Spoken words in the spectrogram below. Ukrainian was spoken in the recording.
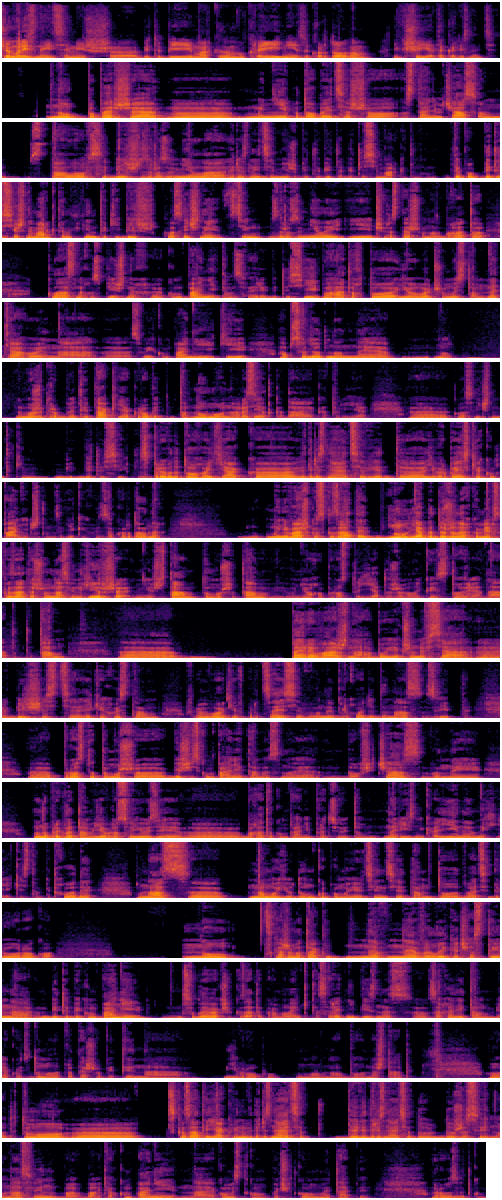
чому різниця між е, B2B маркетингом в Україні і за кордоном, якщо є така різниця? Ну, по-перше, е, мені подобається, що останнім часом стало все більш зрозуміла різниця між B2B та B2C маркетингом. Типу, B2C-шний маркетинг він такий більш класичний, всім зрозумілий, і через те, що у нас багато класних успішних компаній там в сфері B2C, багато хто його чомусь там натягує на е, свої компанії, які абсолютно не ну. Не можуть робити так, як робить там, ну, умовно, розетка, да, яка там є е, класичним таким B2C. З приводу того, як е, відрізняється від е, європейських компаній чи там якихось закордонних, мені важко сказати. Ну, я би дуже легко міг сказати, що у нас він гірше, ніж там, тому що там у нього просто є дуже велика історія. Да? Тобто там е, переважна, або якщо не вся більшість якихось там фреймворків, процесів, вони приходять до нас звідти. Е, Просто тому, що більшість компаній там існує довший час. Вони, ну, наприклад, там в Євросоюзі е, багато компаній працюють там на різні країни, в них є якісь там підходи. У нас, е, на мою думку, по моїй оцінці, там до 22-го року, ну, скажімо так, не- невелика частина B2B компаній, особливо якщо казати про маленький та середній бізнес, взагалі там якось думали про те, щоб йти на Європу, умовно, або на Штати. От, тому е, сказати, як він відрізняється, де відрізняється ду- дуже сильно. У нас він в багатьох компаній на якомусь такому початковому етапі розвитку.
